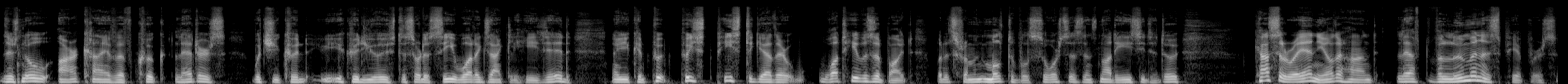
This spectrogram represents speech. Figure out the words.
there's no archive of Cooke letters which you could you could use to sort of see what exactly he did. Now you can put piece, piece together what he was about, but it's from multiple sources and it's not easy to do. Castlereagh, on the other hand, left voluminous papers.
